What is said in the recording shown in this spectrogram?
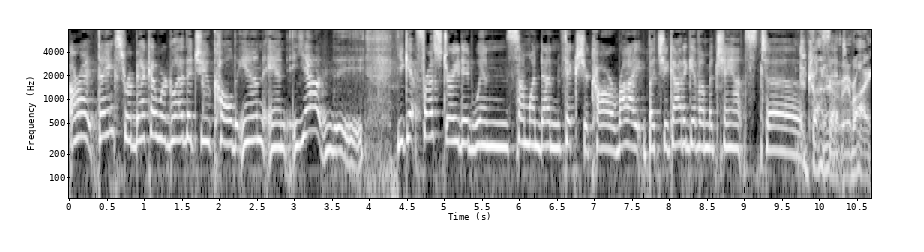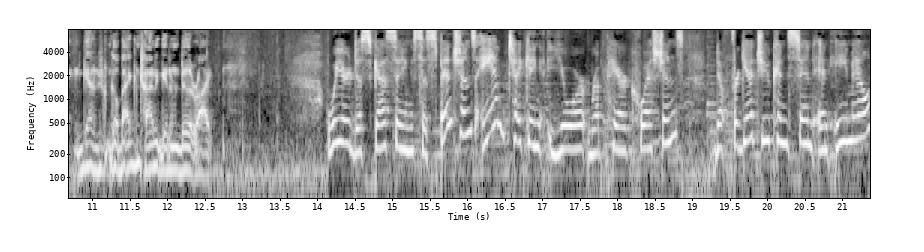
All right, thanks, Rebecca. We're glad that you called in. And yeah, you get frustrated when someone doesn't fix your car right, but you got to give them a chance to, to try fix to it. right. You got to go back and try to get them to do it right. We are discussing suspensions and taking your repair questions. Don't forget you can send an email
